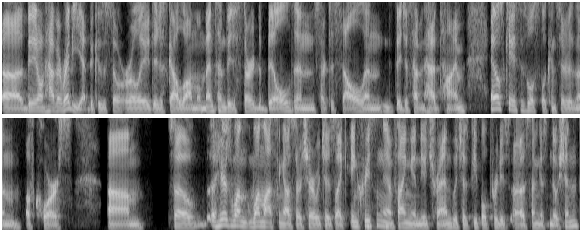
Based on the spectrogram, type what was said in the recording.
uh, they don't have it ready yet because it's so early. They just got a lot of momentum. They just started to build and start to sell and they just haven't had time. In those cases we'll still consider them of course. Um, so here's one one last thing I'll start share, which is like increasingly I'm finding a new trend, which is people produce uh, sending us Notion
